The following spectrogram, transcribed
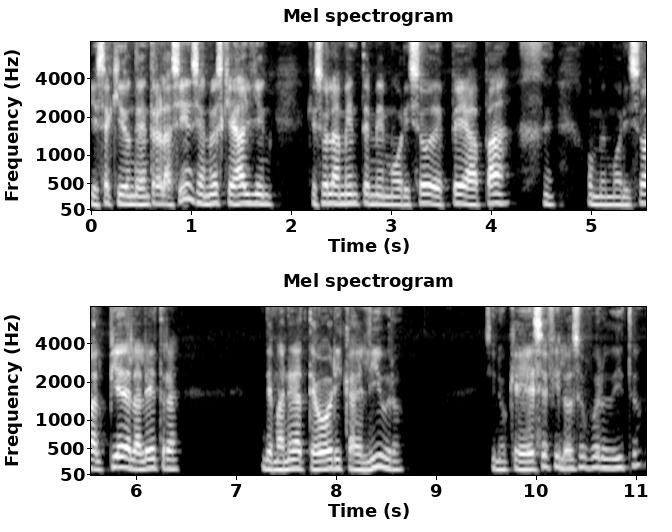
Y es aquí donde entra la ciencia, no es que alguien que solamente memorizó de pe a pa o memorizó al pie de la letra de manera teórica el libro, sino que ese filósofo erudito,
